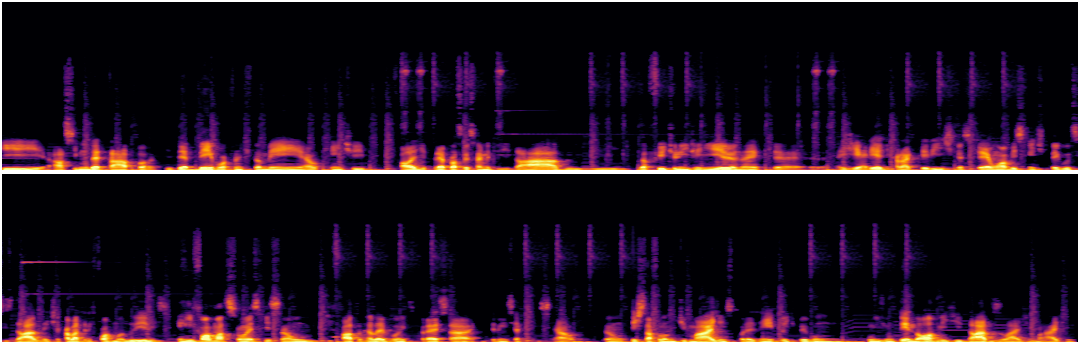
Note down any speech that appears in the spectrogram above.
Que a segunda etapa, que é bem importante também, é o que a gente fala de pré-processamento de dados e da feature engineer, né? Que é a engenharia de características, que é uma vez que a gente pegou esses dados, a gente acaba transformando eles em informações que são de fato relevantes para essa inteligência artificial. Né? Então, a gente está falando de imagens, por exemplo, a gente pegou um conjunto enorme de dados lá de imagens,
